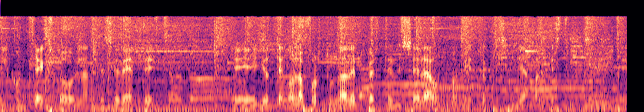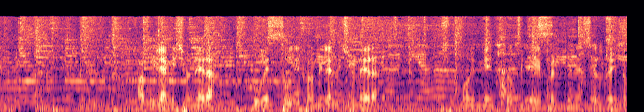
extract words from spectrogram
el contexto, el antecedente. Eh, yo tengo la fortuna de pertenecer a un movimiento que se llama eh, Familia Misionera, Juventud y Familia Misionera un movimiento que pertenece al Reino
